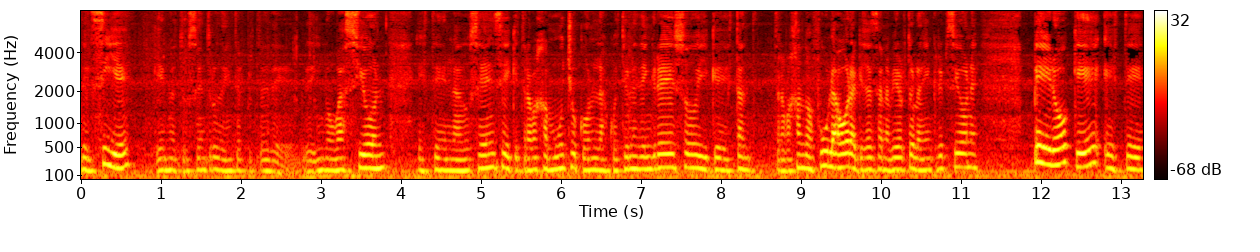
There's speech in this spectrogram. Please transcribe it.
del CIE, que es nuestro centro de, intérprete de, de innovación este, en la docencia y que trabaja mucho con las cuestiones de ingreso y que están trabajando a full ahora que ya se han abierto las inscripciones, pero que este,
